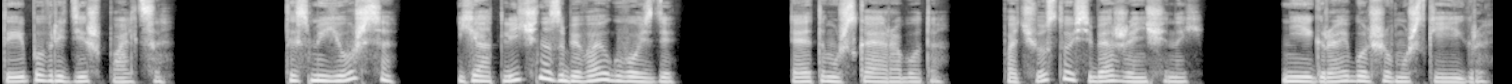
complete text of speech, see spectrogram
«Ты повредишь пальцы». «Ты смеешься? Я отлично забиваю гвозди». «Это мужская работа. Почувствуй себя женщиной. Не играй больше в мужские игры.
